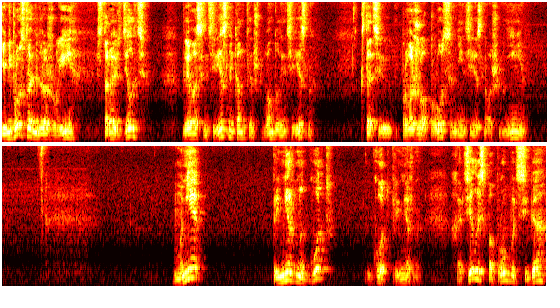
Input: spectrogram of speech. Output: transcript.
я не просто вами дрожу и стараюсь сделать для вас интересный контент, чтобы вам было интересно. Кстати, провожу опросы, мне интересно ваше мнение. Мне примерно год, год примерно, хотелось попробовать себя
